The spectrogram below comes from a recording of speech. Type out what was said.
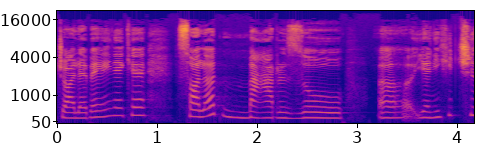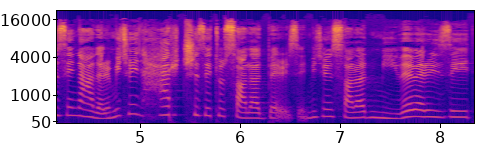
جالبه اینه که سالات مرز و یعنی هیچ چیزی نداره. می‌تونید هر چیزی تو سالاد بریزید. می‌تونید سالاد میوه بریزید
